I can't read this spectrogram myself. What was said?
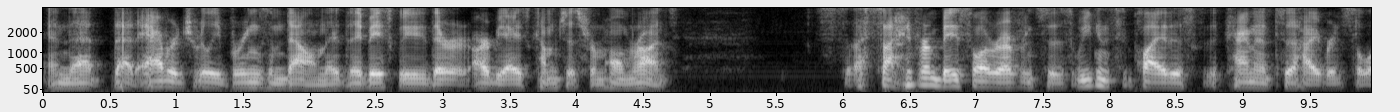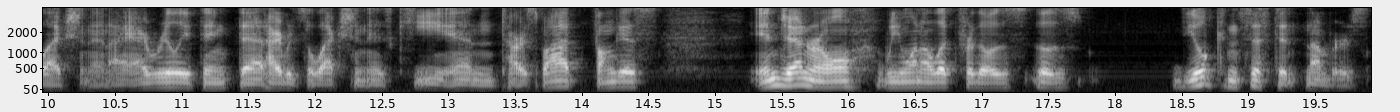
and that that average really brings them down. They, they basically their RBIs come just from home runs. Aside from baseball references, we can supply this kind of to hybrid selection, and I, I really think that hybrid selection is key in tar spot fungus in general, we want to look for those those yield consistent numbers.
